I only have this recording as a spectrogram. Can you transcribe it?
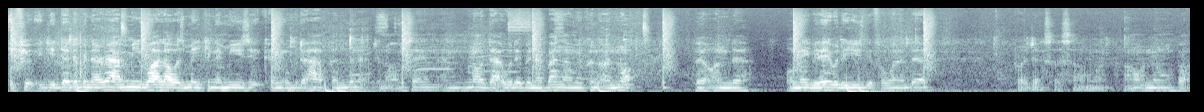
if you, they'd have been around me while I was making the music and it would have happened, innit? You know what I'm saying? And no doubt would have been a banger and we couldn't have not put it on there. Or maybe they would have used it for one of their projects or something, man. I don't know, but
